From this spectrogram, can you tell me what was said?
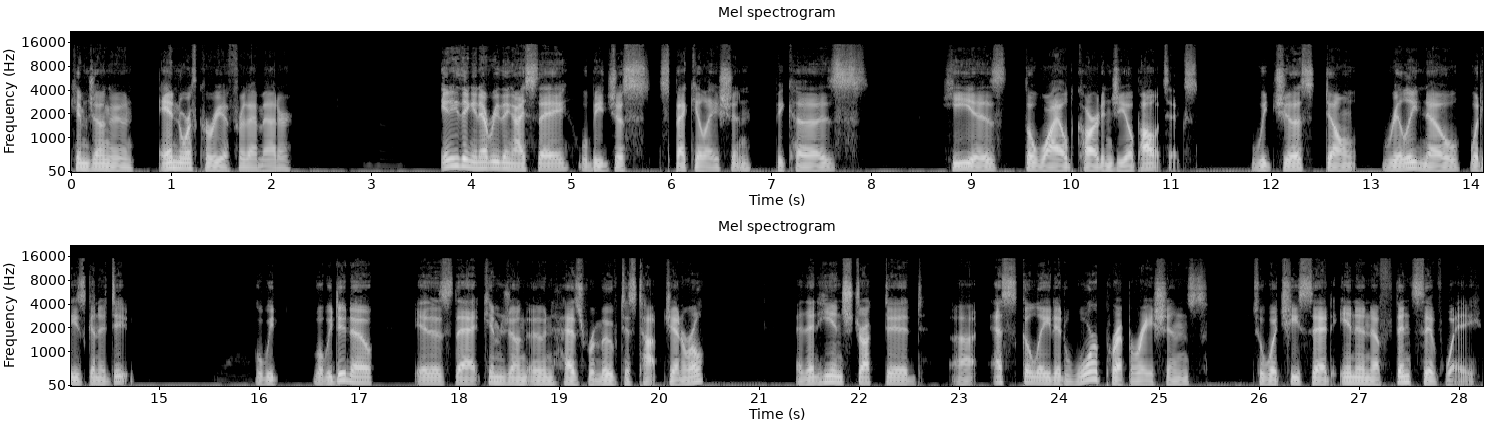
Kim Jong un and North Korea for that matter, anything and everything I say will be just speculation because he is the wild card in geopolitics. We just don't really know what he's going to do. What we what we do know is that Kim Jong Un has removed his top general, and then he instructed uh, escalated war preparations to which he said in an offensive way,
